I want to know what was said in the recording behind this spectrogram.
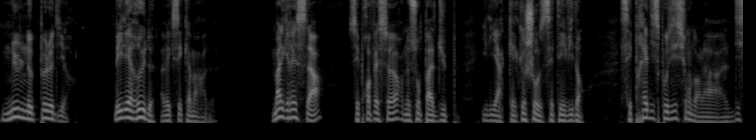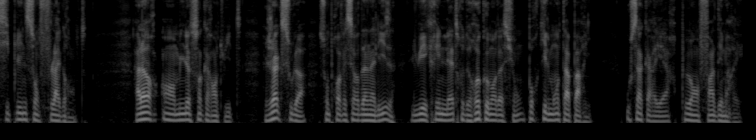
nul ne peut le dire. Mais il est rude avec ses camarades. Malgré cela, ses professeurs ne sont pas dupes. Il y a quelque chose, c'est évident. Ses prédispositions dans la discipline sont flagrantes. Alors, en 1948, Jacques Soula, son professeur d'analyse, lui écrit une lettre de recommandation pour qu'il monte à Paris, où sa carrière peut enfin démarrer.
